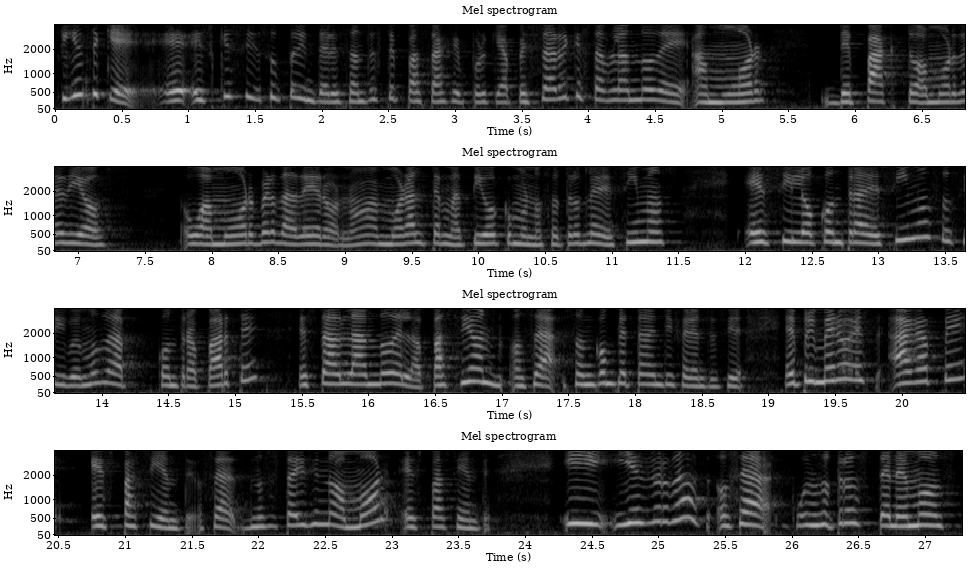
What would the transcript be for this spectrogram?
Fíjense que eh, es que sí, súper interesante este pasaje, porque a pesar de que está hablando de amor de pacto, amor de Dios, o amor verdadero, ¿no? Amor alternativo, como nosotros le decimos. Es si lo contradecimos o si vemos la contraparte, está hablando de la pasión. O sea, son completamente diferentes. el primero es ágape, es paciente. O sea, nos está diciendo amor, es paciente. Y, es verdad, o sea, nosotros tenemos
